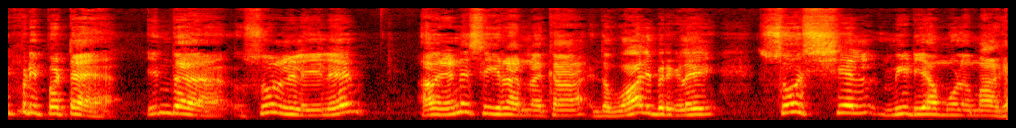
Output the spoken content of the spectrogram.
இப்படிப்பட்ட இந்த சூழ்நிலையிலே அவர் என்ன செய்கிறார்னாக்கா இந்த வாலிபர்களை சோஷியல் மீடியா மூலமாக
